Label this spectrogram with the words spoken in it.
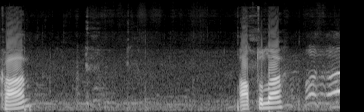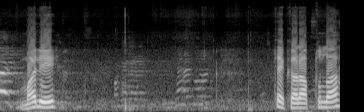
Kaan. Abdullah. Mali. Tekrar Abdullah.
